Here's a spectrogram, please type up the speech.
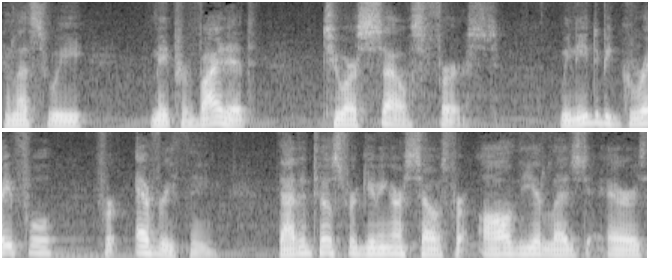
unless we may provide it to ourselves first. We need to be grateful for everything. That entails forgiving ourselves for all the alleged errors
